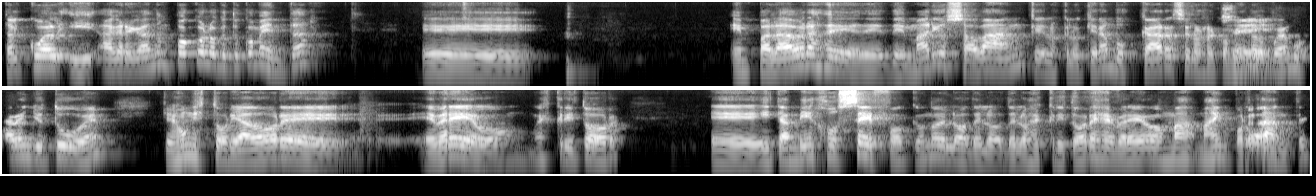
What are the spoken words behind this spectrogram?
tal cual. Y agregando un poco lo que tú comentas, eh, en palabras de, Mario Sabán, que los que lo quieran buscar, se los recomiendo, lo pueden buscar en YouTube, ¿eh? que es un historiador eh, hebreo, un escritor, eh, y también Josefo, que es uno de los, de los, de los escritores hebreos más, más importantes.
